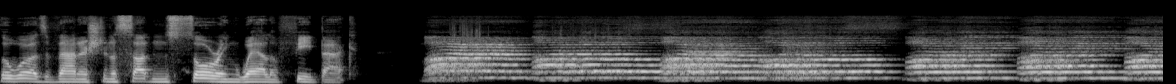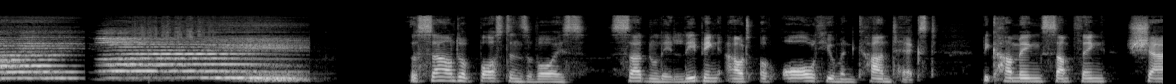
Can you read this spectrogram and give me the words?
The words vanished in a sudden soaring wail of feedback. The sound of Boston's voice suddenly leaping out of all human context, becoming something shallow.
